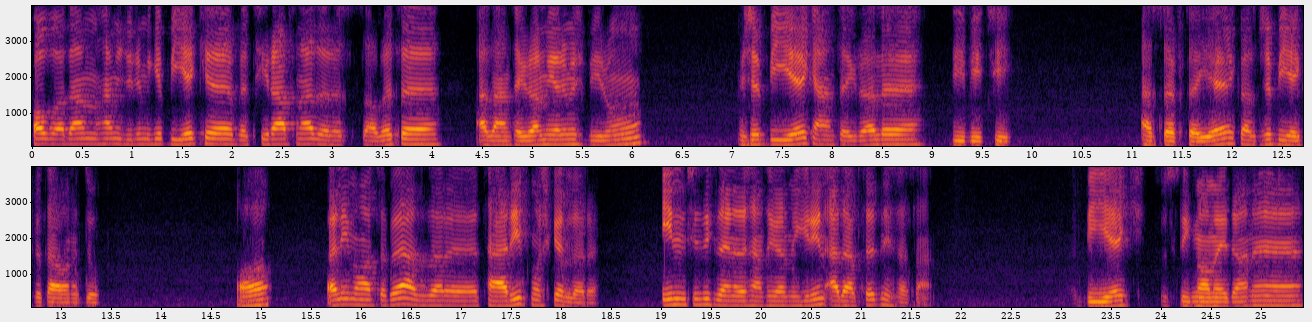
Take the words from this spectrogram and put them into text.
خب آدم همینجوری میگه b1 که به تی رفت نداره ثابته. از انتگرال میاریمش بیرون میشه b1 انتگرال dbt از صفر تا یک از میشه b1 به توان دو. ولی محاسبه از نظر تعریف مشکل داره. این چیزی که در نظرش انتگرال می‌گیرین ادپتد نیست اصلا. بی یک تو سیگما میدان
